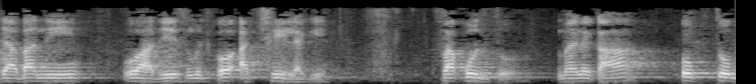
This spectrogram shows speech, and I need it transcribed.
جبنی وہ حدیث مجھ کو اچھی لگی۔ فقول تو میں نے کہا اکتب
